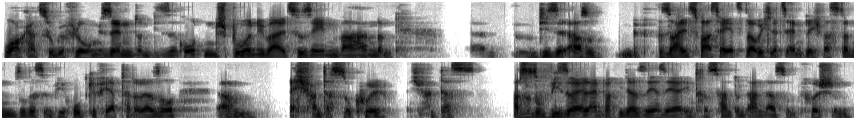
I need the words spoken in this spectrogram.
Walker zugeflogen sind und diese roten Spuren überall zu sehen waren und diese, also Salz war es ja jetzt, glaube ich, letztendlich, was dann so das irgendwie rot gefärbt hat oder so. Ähm, ich fand das so cool. Ich fand das, also so visuell einfach wieder sehr, sehr interessant und anders und frisch und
